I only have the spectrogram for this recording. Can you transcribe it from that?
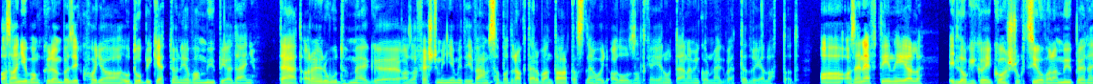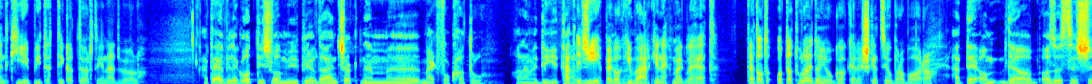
Az annyiban különbözik, hogy a utóbbi kettőnél van műpéldány. Tehát aranyrúd, meg az a festmény, amit egy vámszabad raktárban tartasz, nehogy adóznod kelljen utána, amikor megvetted vagy eladtad. A, az NFT-nél egy logikai konstrukcióval a műpéldányt kiépítették a történetből. Hát elvileg ott is van műpéldány, csak nem megfogható, hanem egy digitális Hát egy jépeg, aki bárkinek meg lehet. Tehát ott, ott a tulajdonjoggal kereskedsz jobbra-balra. Hát de, a, de a, az összes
